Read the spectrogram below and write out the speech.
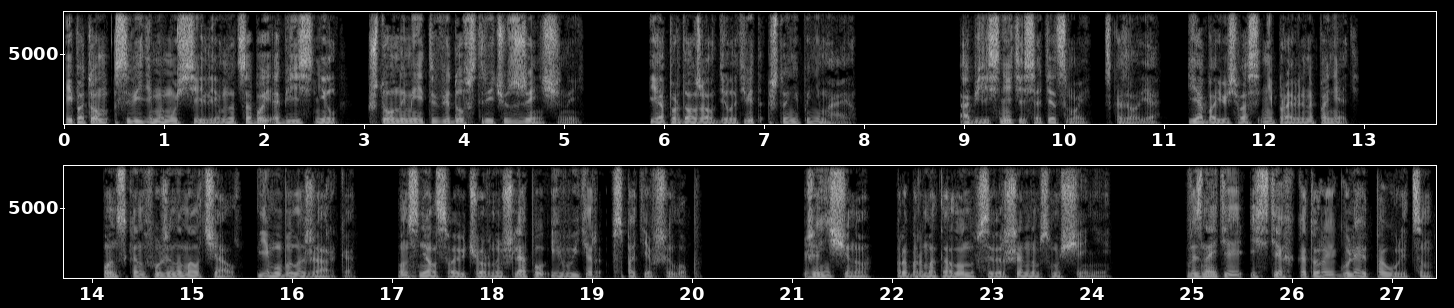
И потом с видимым усилием над собой объяснил, что он имеет в виду встречу с женщиной. Я продолжал делать вид, что не понимаю. «Объяснитесь, отец мой», — сказал я. «Я боюсь вас неправильно понять». Он сконфуженно молчал, ему было жарко. Он снял свою черную шляпу и вытер вспотевший лоб. «Женщину», — пробормотал он в совершенном смущении. «Вы знаете, из тех, которые гуляют по улицам?»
